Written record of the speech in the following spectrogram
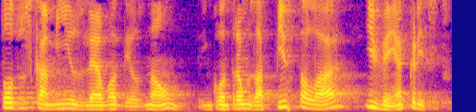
todos os caminhos levam a Deus. Não, encontramos a pista lá e vem a Cristo.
